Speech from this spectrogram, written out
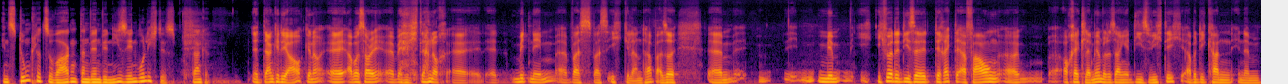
ins Dunkle zu wagen, dann werden wir nie sehen, wo Licht ist. Danke. Äh, danke dir auch, genau. Äh, aber sorry, äh, wenn ich da noch äh, mitnehme, was, was ich gelernt habe. Also ähm, ich, würde diese direkte Erfahrung auch reklamieren, würde sagen, die ist wichtig, aber die kann in einem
